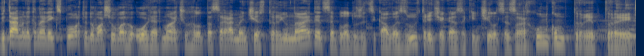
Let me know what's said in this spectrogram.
Вітаємо на каналі Експорт. До вашої уваги огляд матчу Галатасарай Манчестер Юнайтед. Це була дуже цікава зустріч, яка закінчилася з рахунком 3-3.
